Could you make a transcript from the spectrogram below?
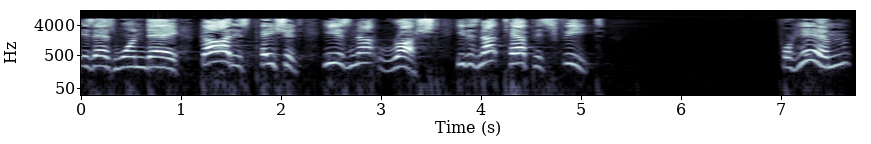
is as one day. God is patient. He is not rushed. He does not tap his feet. For him,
